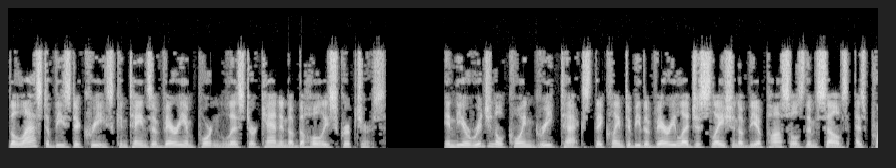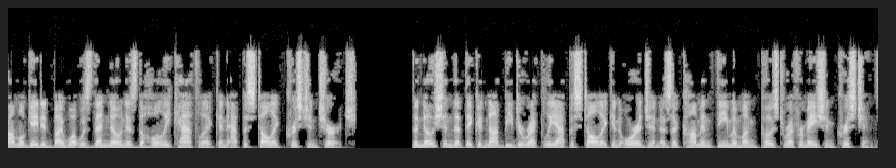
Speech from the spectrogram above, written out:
The last of these decrees contains a very important list or canon of the Holy Scriptures. In the original Koine Greek text they claim to be the very legislation of the Apostles themselves, as promulgated by what was then known as the Holy Catholic and Apostolic Christian Church. The notion that they could not be directly apostolic in origin is a common theme among post-Reformation Christians.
